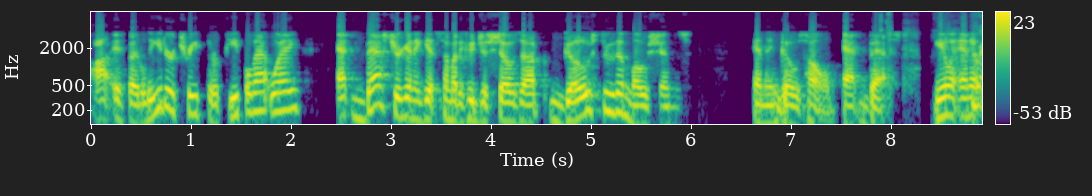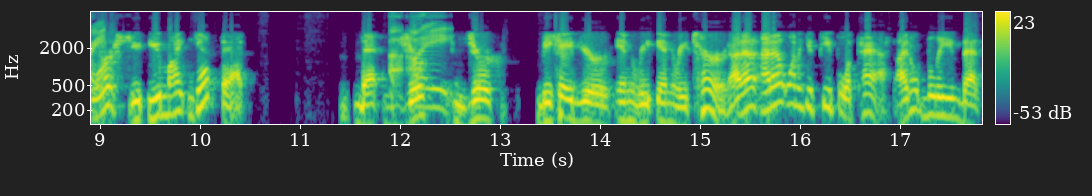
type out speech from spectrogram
I, if a leader treats their people that way, at best, you're going to get somebody who just shows up, goes through the motions, and then goes home. At best, you know, and at right. worst, you, you might get that that jerk I, jerk behavior in re, in return. I don't, I don't want to give people a pass. I don't believe that.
